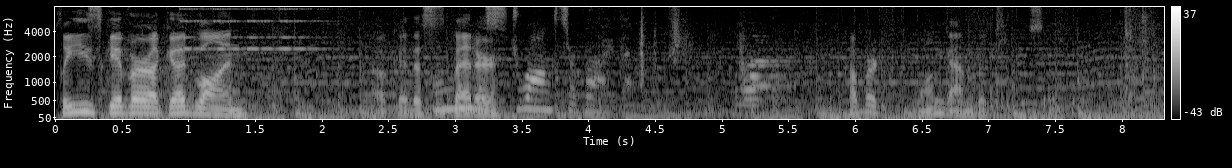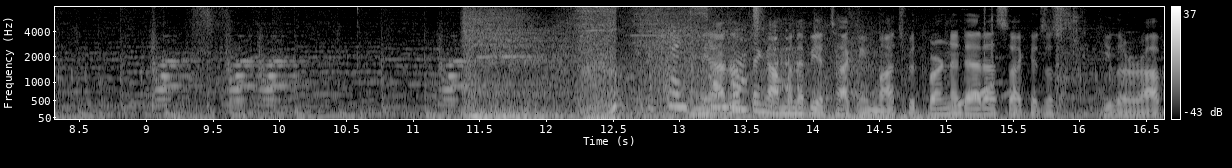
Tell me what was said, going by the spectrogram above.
Please give her a good one. Okay, this is Only better. strong survive. Covered one gambit. So Thanks I mean, so I don't much. think I'm gonna be attacking much with Bernadetta, so I could just heal her up.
